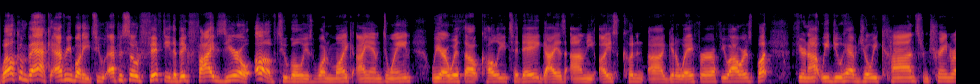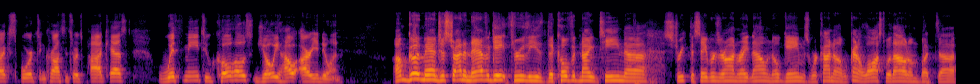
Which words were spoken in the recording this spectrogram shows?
Welcome back, everybody, to episode 50, the big 5 0 of Two Goalies, One Mic. I am Duane. We are without Cully today. Guy is on the ice, couldn't uh, get away for a few hours. But fear not, we do have Joey Konze from Trainwreck Sports and Crossing Swords podcast with me to co host. Joey, how are you doing? I'm good, man. Just trying to navigate through the the COVID nineteen uh, streak the Sabres are on right now. No games. We're kind of we're kind of lost without them, but uh,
